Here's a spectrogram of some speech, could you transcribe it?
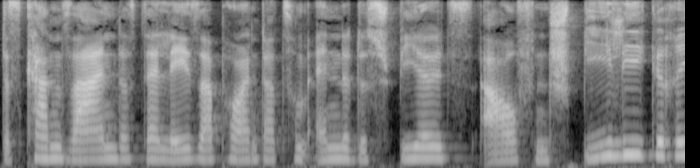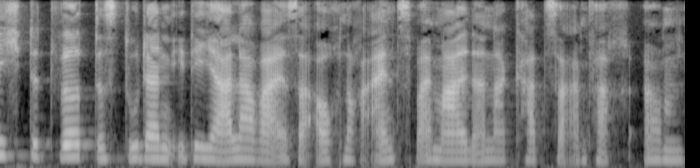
das kann sein, dass der Laserpointer zum Ende des Spiels auf ein Spieli gerichtet wird, dass du dann idealerweise auch noch ein, zwei Mal deiner Katze einfach ähm,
